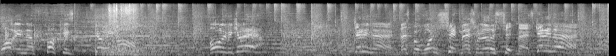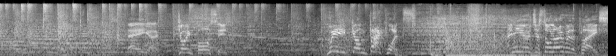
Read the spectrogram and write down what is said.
What in the fuck is going on? You, come here! Get in there! Let's put one shit mess with another shit mess. Get in there! There you go. Join forces. We've gone backwards. And you're just all over the place.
